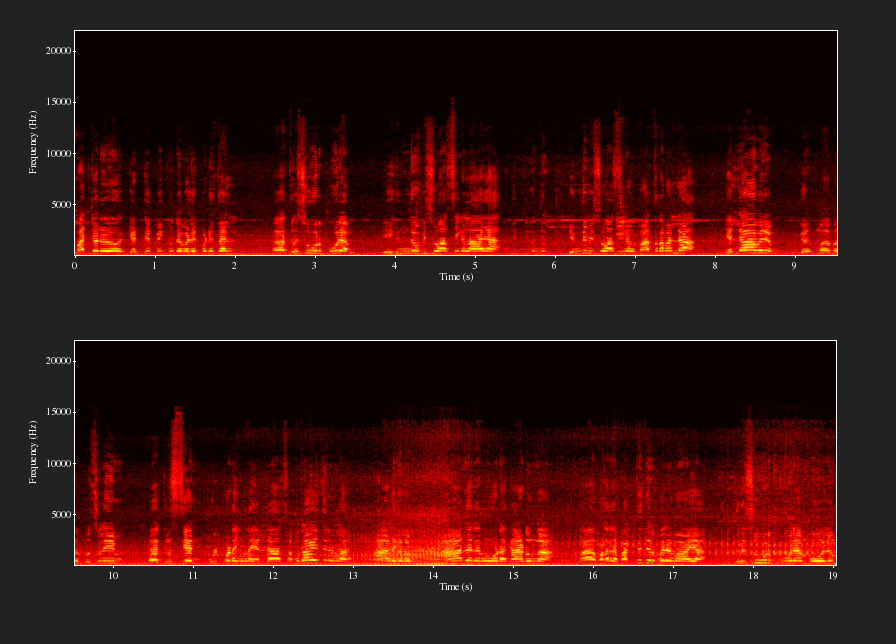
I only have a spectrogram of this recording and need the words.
മറ്റൊരു ഞെട്ടിപ്പിക്കുന്ന വെളിപ്പെടുത്തൽ തൃശൂർ പൂരം. ഈ ഹിന്ദു വിശ്വാസികളായ ഹിന്ദു- വിശ്വാസികൾ മാത്രമല്ല എല്ലാവരും മുസ്ലിം ക്രിസ്ത്യൻ ഉൾപ്പെടെയുള്ള എല്ലാ സമുദായത്തിലുള്ള ആളുകളും ആദരവോടെ കാണുന്ന വളരെ ഭക്തി നിർഭരമായ തൃശൂർ പൂരം പോലും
